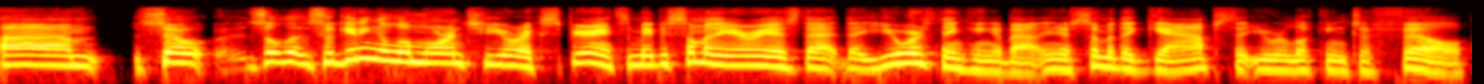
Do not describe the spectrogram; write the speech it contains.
Um, so, so, so getting a little more into your experience and maybe some of the areas that, that you were thinking about, you know, some of the gaps that you were looking to fill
